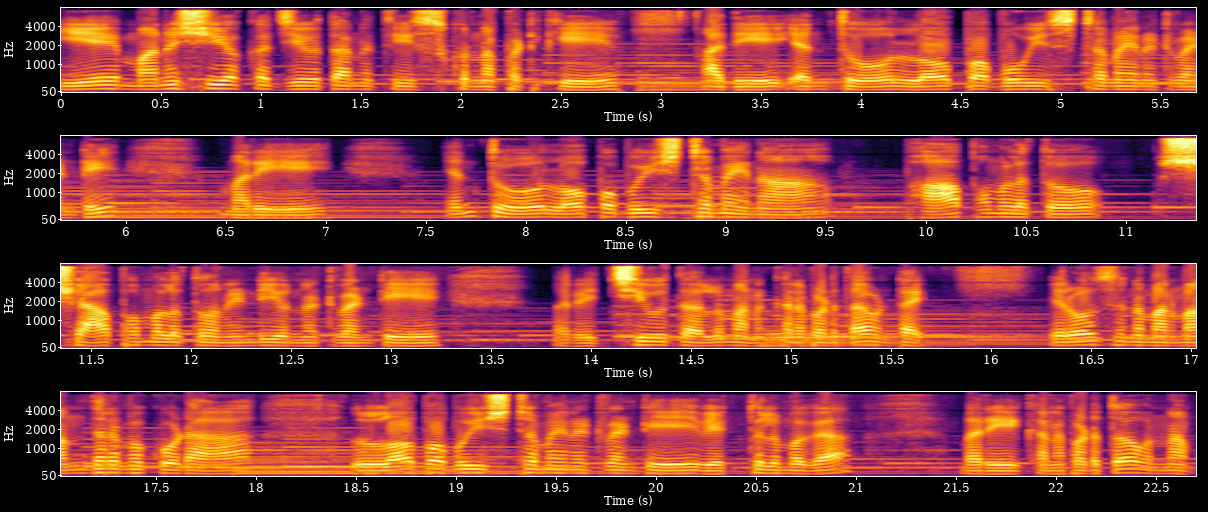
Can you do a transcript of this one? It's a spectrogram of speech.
ఏ మనిషి యొక్క జీవితాన్ని తీసుకున్నప్పటికీ అది ఎంతో లోపభూయిష్టమైనటువంటి మరి ఎంతో లోపభూయిష్టమైన పాపములతో శాపములతో నిండి ఉన్నటువంటి మరి జీవితాలు మనకు కనబడతా ఉంటాయి. ఈ రోజున మనమందరము కూడా లోపభూయిష్టమైనటువంటి వ్యక్తులముగా మరి కనపడుతూ ఉన్నాం.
